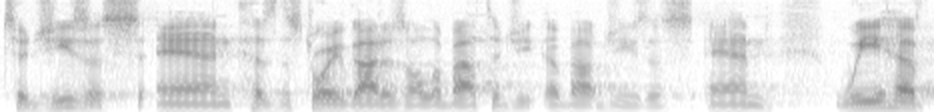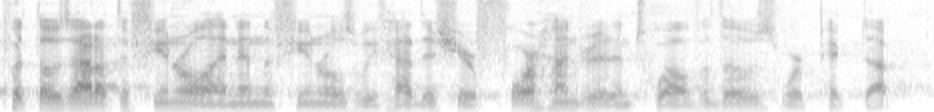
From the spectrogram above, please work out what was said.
to Jesus, and because the story of God is all about, the, about Jesus. And we have put those out at the funeral, and in the funerals we've had this year, 412 of those were picked up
